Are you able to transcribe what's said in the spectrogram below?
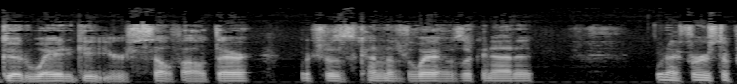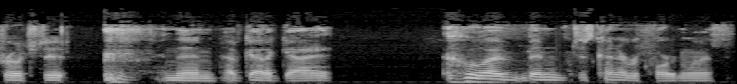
good way to get yourself out there, which was kind of the way I was looking at it when I first approached it. and then I've got a guy who I've been just kind of recording with.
